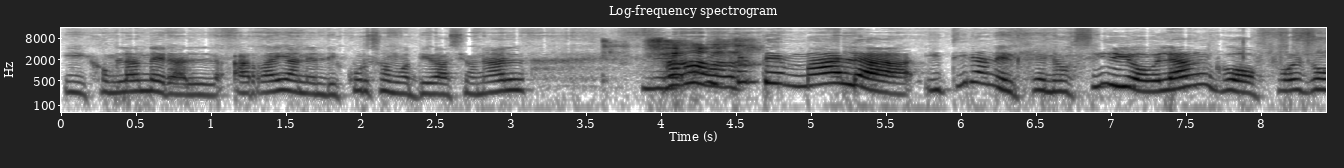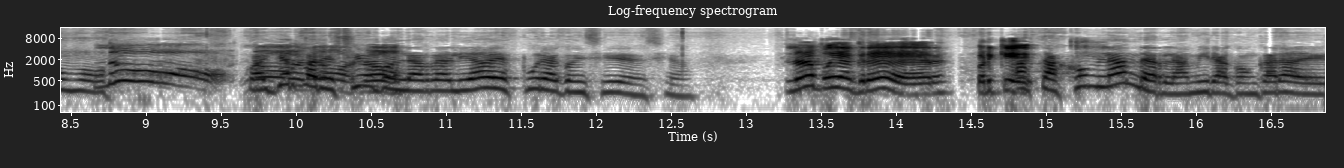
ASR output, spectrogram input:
y Homelander al, a Ryan el discurso motivacional, y Ah. "Hay gente mala y tiran el genocidio blanco, fue como No, cualquier no, parecido no, con la realidad es pura coincidencia. No lo podía creer, porque Hasta Homelander la mira con cara de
